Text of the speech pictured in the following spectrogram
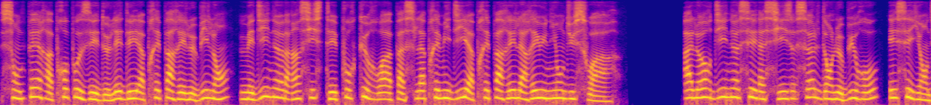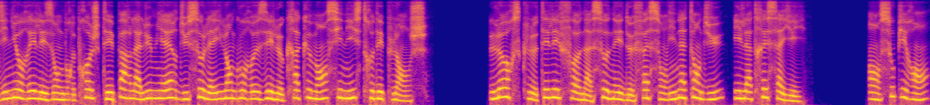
Son père a proposé de l'aider à préparer le bilan, mais Dine a insisté pour que Roy passe l'après-midi à préparer la réunion du soir. Alors Dine s'est assise seule dans le bureau, essayant d'ignorer les ombres projetées par la lumière du soleil langoureuse et le craquement sinistre des planches. Lorsque le téléphone a sonné de façon inattendue, il a tressailli. En soupirant,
